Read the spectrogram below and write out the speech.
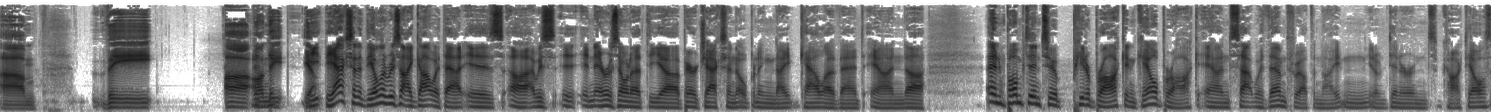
Um, the uh, on the, yeah, the, the accident. The only reason I got with that is uh, I was in Arizona at the uh, Barrett Jackson opening night gala event and uh, and bumped into Peter Brock and Gayle Brock and sat with them throughout the night and you know dinner and some cocktails.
